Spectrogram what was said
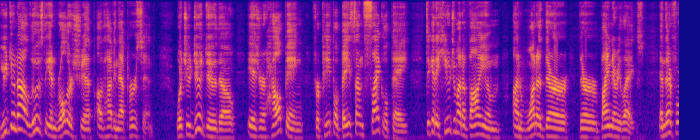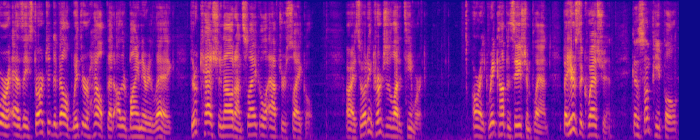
You do not lose the enrollership of having that person. What you do do, though, is you're helping for people based on cycle pay to get a huge amount of volume on one of their their binary legs. And therefore, as they start to develop with your help that other binary leg, they're cashing out on cycle after cycle. All right, so it encourages a lot of teamwork. All right, great compensation plan. But here's the question because some people,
